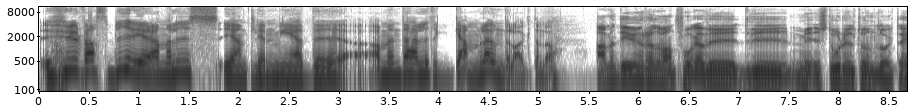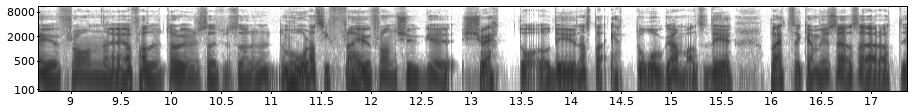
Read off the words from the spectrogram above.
hur vass blir er analys egentligen med eh, ja, men det här lite gamla underlaget ändå? Ja, men det är ju en relevant fråga. Vi, vi, en stor del av underlaget är ju från, eh, i alla fall utav, de hårda siffrorna är ju från 2021 då, och det är ju nästan ett år gammalt. Så det, på ett sätt kan man ju säga så här att det,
